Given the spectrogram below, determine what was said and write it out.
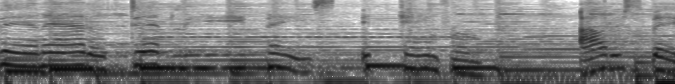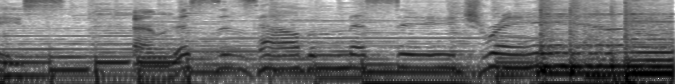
Then at a deadly pace, it came from outer space. And this is how the message ran.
